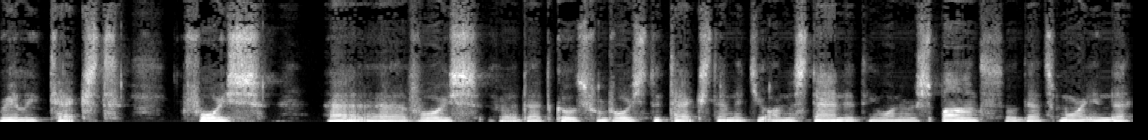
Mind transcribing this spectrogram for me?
really text, voice, uh, voice uh, that goes from voice to text and that you understand it, you want to respond. So that's more in the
